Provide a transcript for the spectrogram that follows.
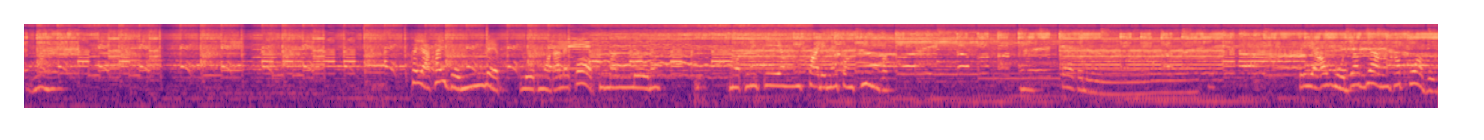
ผมว่นถ้าอยากให้ผมแบบโหลดหมดอะไรก็พิมพ์มาเลยนะ หมดในเกมไฟเดนในฟังกิ้งครับก็ไปดูแต่อย่าเอาโหมดยากๆนะครับเพราะผม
